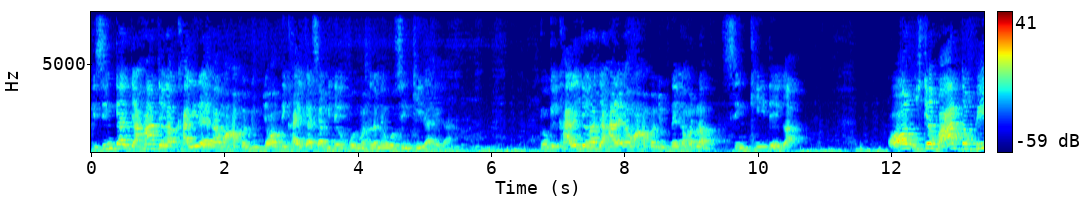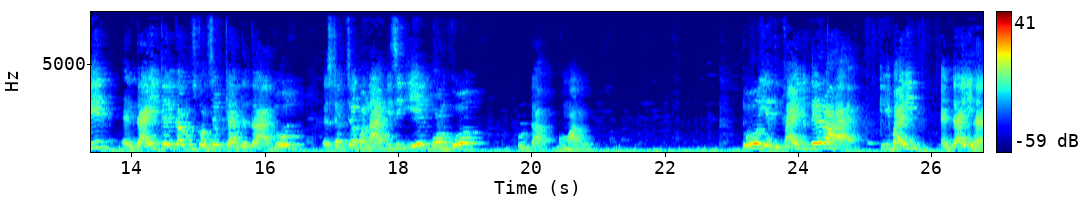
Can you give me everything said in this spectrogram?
कि सिंक का जहाँ जगह खाली रहेगा, वहाँ पर जुट जाओ, दिखाई कैसा भी देखो कोई मतलब में वो सिंह ही रहेगा। क्योंकि खाली जगह जहाँ रहेगा, वहाँ पर जुटने का मतलब सिंक ही देगा। और उसके बाद तो फिर एंटाइट का उस कॉन्सेप्ट क्या देता है? जो स्ट्रक्चर बना किसी एक बॉन्ड को उल्टा घुमा दो। तो ये दिखाई तो दे रहा है कि भाई एंटाई है,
